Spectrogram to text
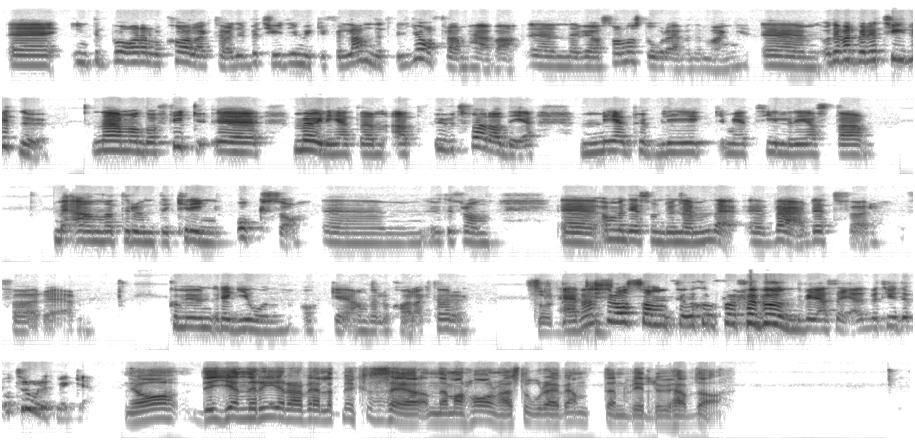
Eh, inte bara lokala aktörer, det betyder mycket för landet vill jag framhäva eh, när vi har sådana stora evenemang. Eh, och det var väldigt tydligt nu när man då fick eh, möjligheten att utföra det med publik, med tillresta, med annat runt omkring också eh, utifrån ja, men det som du nämnde, värdet för, för kommun, region och andra lokala aktörer. Så Även för oss som förbund vill jag säga, det betyder otroligt mycket. Ja, det genererar väldigt mycket så att säga när man har de här stora eventen vill du hävda?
